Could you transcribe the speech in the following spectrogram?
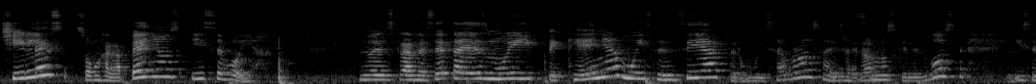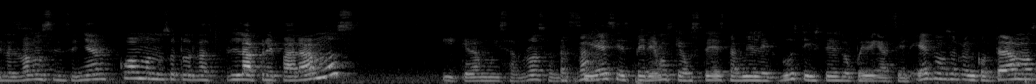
chiles, son jalapeños y cebolla. Nuestra receta es muy pequeña, muy sencilla, pero muy sabrosa. Esperamos que les guste y se las vamos a enseñar cómo nosotros la preparamos y quedan muy sabrosos. Así es, y esperemos que a ustedes también les guste y ustedes lo pueden hacer. Eso nosotros encontramos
